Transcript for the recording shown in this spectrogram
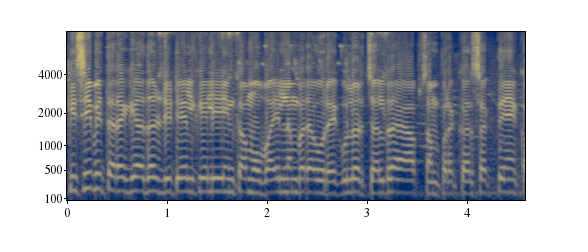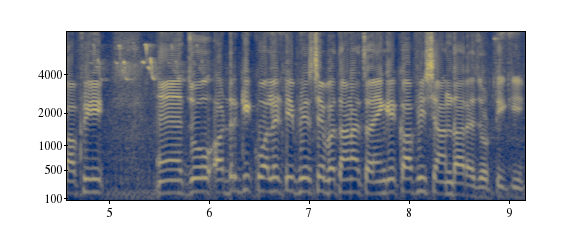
किसी भी तरह के अदर डिटेल के लिए इनका मोबाइल नंबर है, वो रेगुलर चल रहा है, आप संपर्क कर सकते हैं। काफ़ी जो ऑर्डर की क्वालिटी फिर से बताना चाहेंगे, काफ़ी शानदार है जोटी की।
